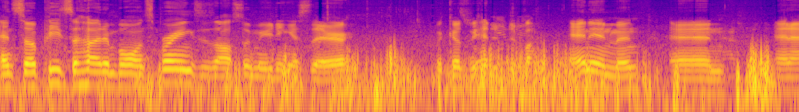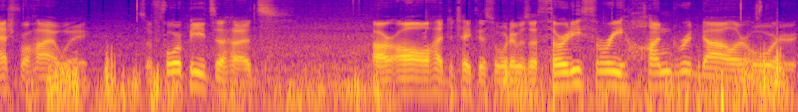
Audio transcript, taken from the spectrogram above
And so Pizza Hut in Boiling Springs is also meeting us there because we had to and Inman and, and Asheville Highway. So four Pizza Huts are all had to take this order. It was a $3,300 order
